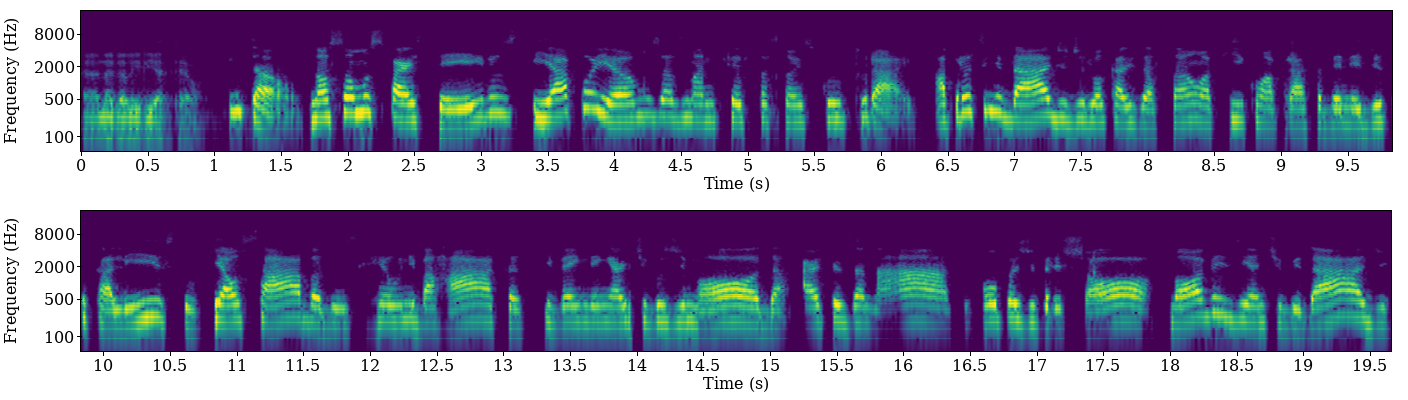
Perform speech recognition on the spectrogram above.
uh, na Galeria Tel. Então, nós somos parceiros e apoiamos as manifestações culturais. A proximidade de localização aqui com a Praça Benedito Calixto, que aos sábados reúne barracas que vendem artigos de moda, artesanato, roupas de brechó, móveis e antiguidade,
